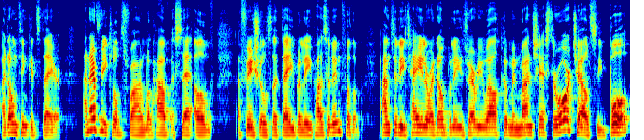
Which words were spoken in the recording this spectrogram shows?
I don't think it's there. And every club's fan will have a set of officials that they believe has it in for them. Anthony Taylor, I don't believe, is very welcome in Manchester or Chelsea, but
